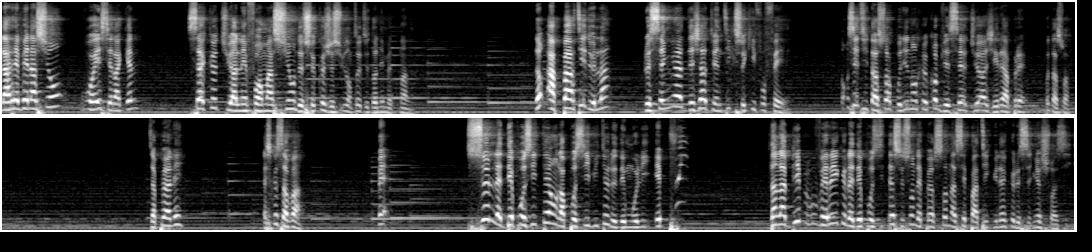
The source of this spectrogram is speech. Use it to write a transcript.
La révélation, vous voyez, c'est laquelle? C'est que tu as l'information de ce que je suis en train de te donner maintenant. Donc, à partir de là, le Seigneur déjà t'indique ce qu'il faut faire. Donc, si tu t'assois pour dire non, que comme je sais, Dieu a géré après, il faut t'asseoir. Ça peut aller? Est-ce que ça va? Mais seuls les dépositaires ont la possibilité de démolir. Et puis, dans la Bible, vous verrez que les dépositaires, ce sont des personnes assez particulières que le Seigneur choisit.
